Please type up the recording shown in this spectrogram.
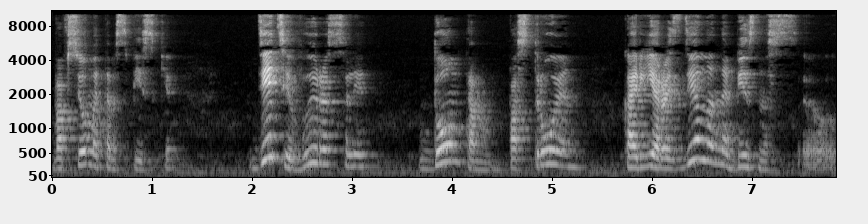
во всем этом списке. Дети выросли, дом там построен, карьера сделана, бизнес э,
